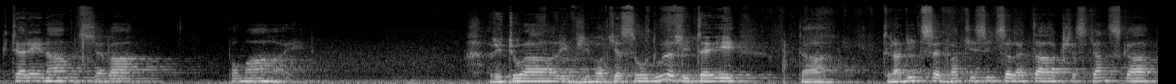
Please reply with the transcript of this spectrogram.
které nám třeba pomáhají. Rituály v životě jsou důležité, i ta tradice 2000 letá křesťanská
